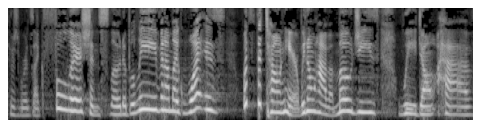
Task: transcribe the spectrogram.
there's words like foolish and slow to believe, and I'm like, what is, what's the tone here? We don't have emojis, we don't have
